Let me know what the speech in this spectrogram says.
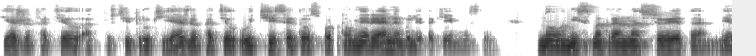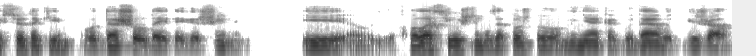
я же хотел отпустить руки, я же хотел уйти с этого спорта. У меня реально были такие мысли. Но, несмотря на все это, я все-таки вот дошел до этой вершины. И э, хвала Всевышнему за то, что меня как бы, да, вот держал.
